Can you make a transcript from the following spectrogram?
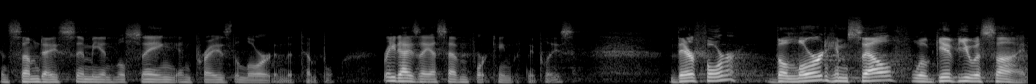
and someday Simeon will sing and praise the Lord in the temple. Read Isaiah 7:14 with me, please. Therefore, the Lord himself will give you a sign.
